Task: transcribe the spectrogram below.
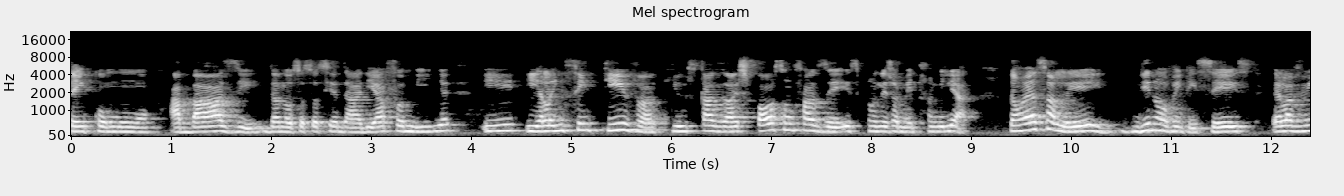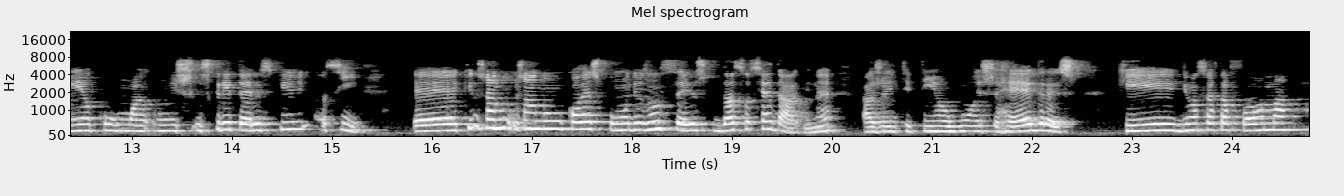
tem como a base da nossa sociedade a família e, e ela incentiva que os casais possam fazer esse planejamento familiar. Então, essa lei de 96, ela vinha com uma, uns, os critérios que, assim, é, que já não, já não correspondem aos anseios da sociedade, né? A gente tinha algumas regras que, de uma certa forma,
